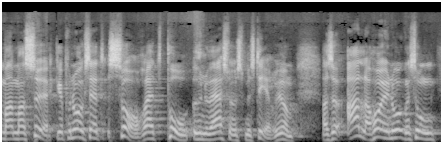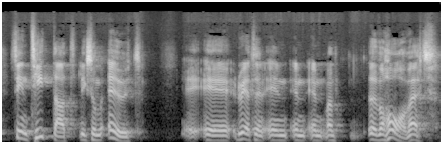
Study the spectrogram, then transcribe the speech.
man, man, söker på något sätt svaret på universums mysterium. Alltså alla har ju någonsin tittat liksom ut Eh, eh, du vet, en, en, en, man, över havet.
